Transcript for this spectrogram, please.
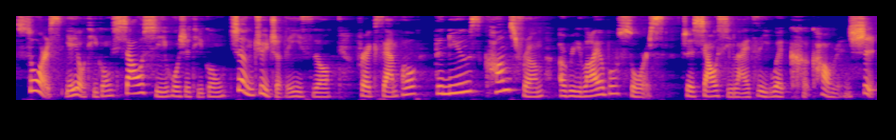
Source 也有提供消息或是提供证据者的意思哦。For example, the news comes from a reliable source. 这消息来自一位可靠人士。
